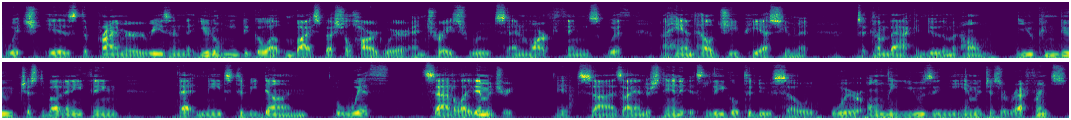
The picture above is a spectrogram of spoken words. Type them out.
which is the primary reason that you don't need to go out and buy special hardware and trace routes and mark things with a handheld GPS unit to come back and do them at home. You can do just about anything that needs to be done with satellite imagery. It's, uh, as I understand it, it's legal to do so. We're only using the image as a reference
